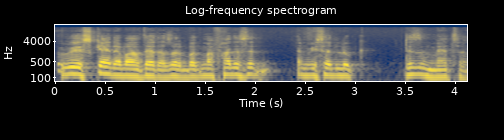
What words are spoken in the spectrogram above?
we were scared about that as well. But my father said, and we said, look, doesn't matter,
